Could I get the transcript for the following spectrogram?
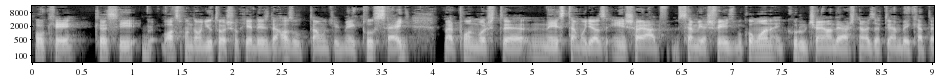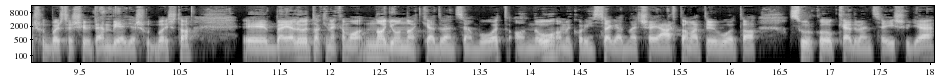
Oké, okay, köszi. Azt mondom, hogy utolsó kérdés, de hazudtam, úgyhogy még plusz egy, mert pont most eh, néztem, hogy az én saját személyes Facebookomon egy Kurucsai András nevezetű MB2-es futballista, sőt MB1-es futballista eh, bejelölt, aki nekem a nagyon nagy kedvencem volt annó, amikor én Szeged meccse jártam, hát ő volt a szurkolók kedvence is, ugye,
